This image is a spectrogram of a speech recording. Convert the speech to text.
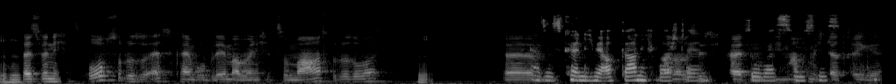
Mhm. Das heißt, wenn ich jetzt Obst oder so esse, kein Problem, aber wenn ich jetzt so Mars oder sowas, Hm. ähm, Also das könnte ich mir auch gar nicht vorstellen. Sowas die machen mich Süßes. da träge.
